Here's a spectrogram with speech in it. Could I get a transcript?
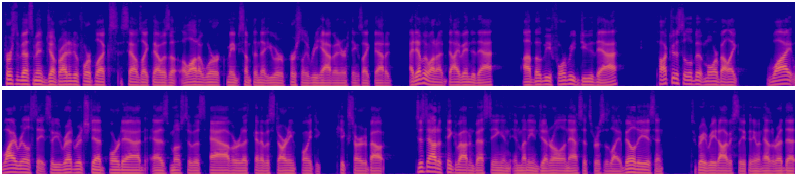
first investment jump right into a fourplex. Sounds like that was a, a lot of work maybe something that you were personally rehabbing or things like that. I, I definitely want to dive into that. Uh, but before we do that talk to us a little bit more about like why why real estate? So you read Rich Dad Poor Dad, as most of us have, or that's kind of a starting point to kickstart about just how to think about investing in, in money in general and assets versus liabilities. And it's a great read, obviously. If anyone hasn't read that,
